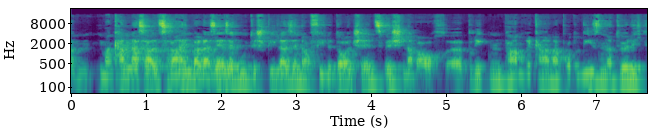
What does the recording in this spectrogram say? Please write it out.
Ähm, man kann das als rein, weil da sehr, sehr gute Spieler sind, auch viele Deutsche inzwischen, aber auch äh, Briten, ein paar Amerikaner, Portugiesen natürlich.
